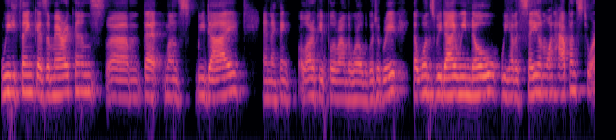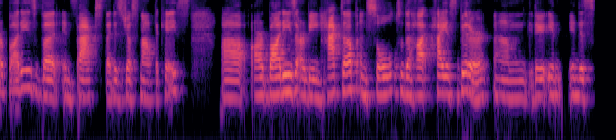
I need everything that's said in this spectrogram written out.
We think as Americans um, that once we die, and I think a lot of people around the world would agree, that once we die, we know we have a say on what happens to our bodies, but in fact, that is just not the case. Uh, our bodies are being hacked up and sold to the hi highest bidder. Um, in, in this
